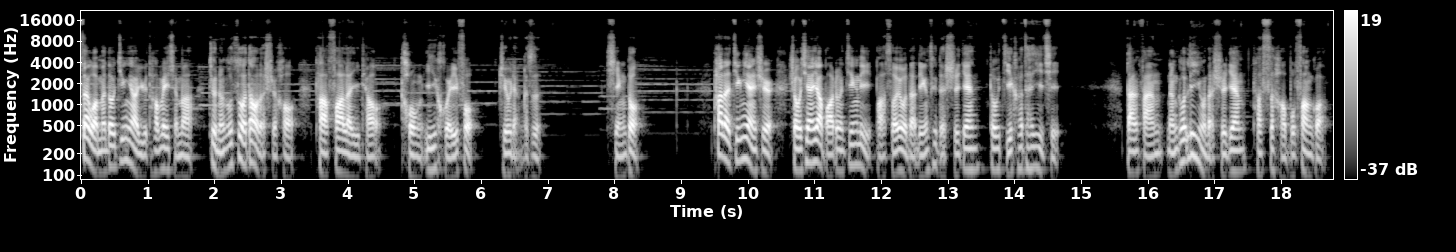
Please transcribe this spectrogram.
在我们都惊讶于他为什么就能够做到的时候，他发了一条统一回复，只有两个字。行动。他的经验是：首先要保证精力，把所有的零碎的时间都集合在一起。但凡能够利用的时间，他丝毫不放过。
